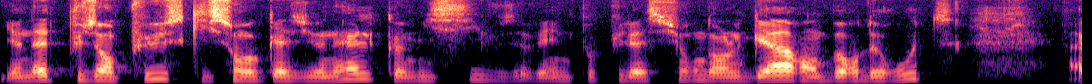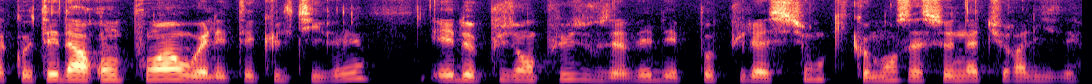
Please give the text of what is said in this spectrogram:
Il y en a de plus en plus qui sont occasionnels, comme ici, vous avez une population dans le Gard en bord de route, à côté d'un rond-point où elle était cultivée, et de plus en plus, vous avez des populations qui commencent à se naturaliser.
